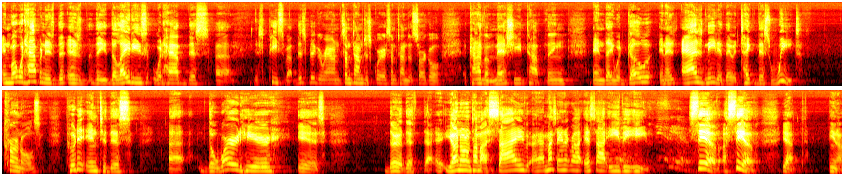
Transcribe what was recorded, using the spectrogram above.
And what would happen is the, is the, the ladies would have this, uh, this piece about this big around, sometimes a square, sometimes a circle, kind of a meshy type thing. And they would go, and as needed, they would take this wheat kernels, put it into this uh, the word here is the, uh, y'all know what I'm talking about? A sieve. Am I saying it right? S I E V E. Sieve. A sieve. Yeah. You know,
